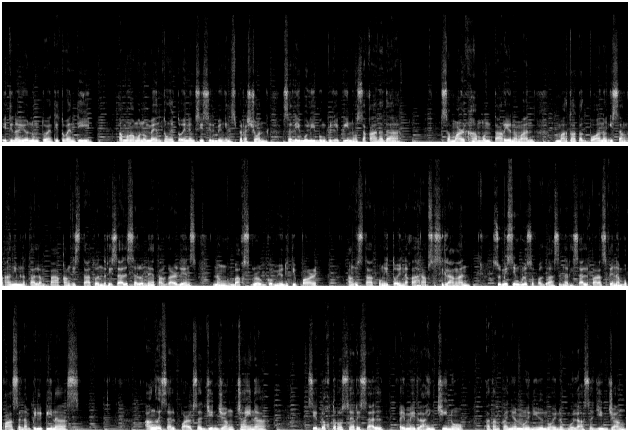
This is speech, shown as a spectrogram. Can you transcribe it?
itinayo noong 2020. Ang mga monumentong ito ay nagsisilbing inspirasyon sa libu-libong Pilipino sa Canada. Sa Markham, Ontario naman, matatagpuan ang isang anim na talampakang estatwa ni Rizal sa Luneta Gardens ng Boxgrove Community Park. Ang estatwang ito ay nakaharap sa silangan, sumisimbolo sa pag-asa na Rizal para sa kinabukasan ng Pilipinas. Ang Rizal Park sa Jinjiang, China. Si Dr. Jose Rizal ay may lahing Chino at ang kanyang mga ninuno ay nagmula sa Jinjiang,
